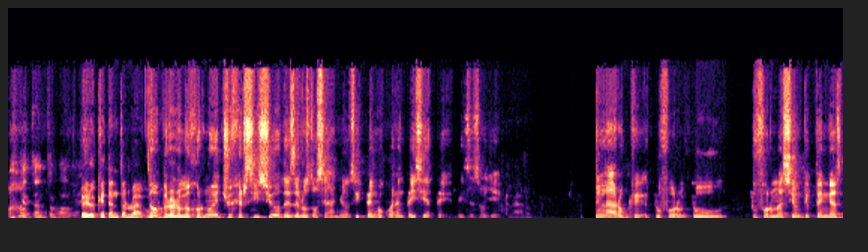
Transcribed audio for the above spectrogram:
Ajá. ¿Qué tanto lo hago? Pero ¿qué tanto lo hago? No, pero a lo mejor no he hecho ejercicio desde los 12 años y tengo 47. Dices, oye, Claro. claro que tu, form- tu, tu formación que tengas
